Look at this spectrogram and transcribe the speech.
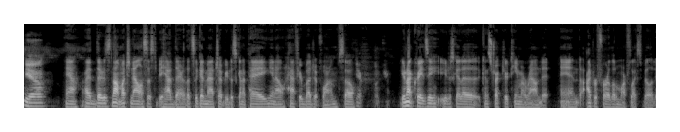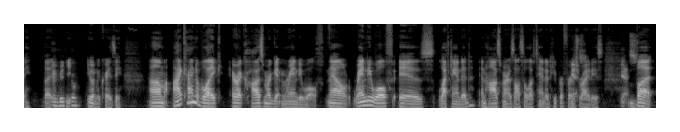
yeah. Yeah, I, there's not much analysis to be had there. That's a good matchup. You're just going to pay, you know, half your budget for him. So Yeah. you're not crazy. You just got to construct your team around it. And I prefer a little more flexibility, but you, you wouldn't be crazy. Um, I kind of like Eric Hosmer getting Randy Wolf. Now, Randy Wolf is left-handed and Hosmer is also left-handed. He prefers Yes. righties. Yes. But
